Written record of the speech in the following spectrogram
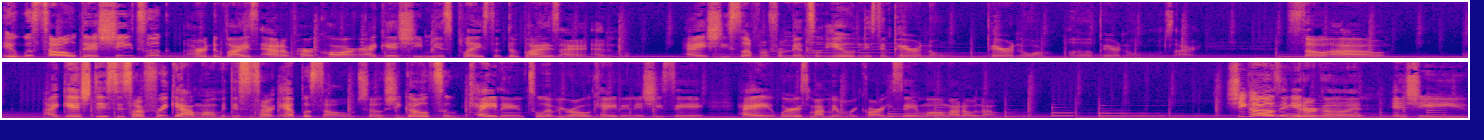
it was told that she took her device out of her car. I guess she misplaced the device. I, I hey, she's suffering from mental illness and paranormal, paranormal, uh, paranormal. I'm sorry. So, um, I guess this is her freak out moment. This is her episode. So she goes to Kaden, 12 year old Kaden, and she said, Hey, where's my memory card? He said, Mom, I don't know. She goes and get her gun, and she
